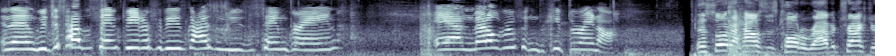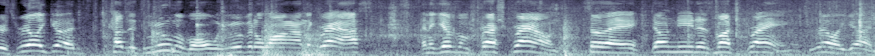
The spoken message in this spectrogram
And then we just have the same feeder for these guys. We use the same grain and metal roofing to keep the rain off. This sort of house is called a rabbit tractor. It's really good because it's movable. We move it along on the grass and it gives them fresh ground so they don't need as much grain. It's really good.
